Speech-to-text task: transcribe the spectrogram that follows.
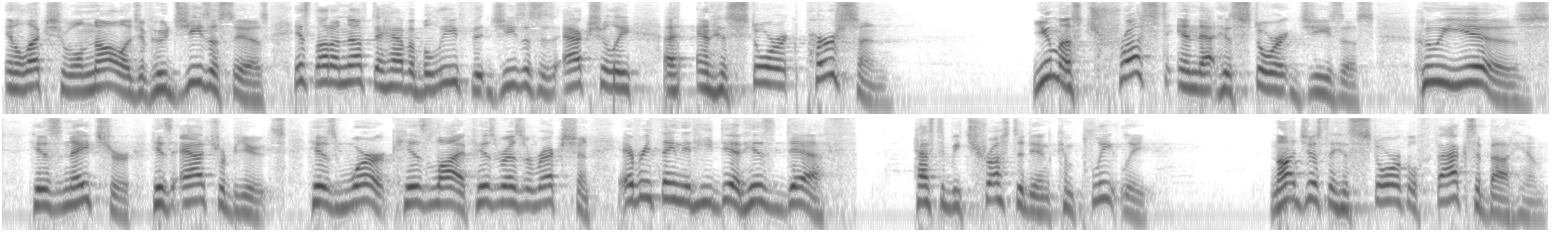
intellectual knowledge of who Jesus is. It's not enough to have a belief that Jesus is actually a, an historic person. You must trust in that historic Jesus, who he is, his nature, his attributes, his work, his life, his resurrection, everything that he did, his death, has to be trusted in completely. Not just the historical facts about him,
